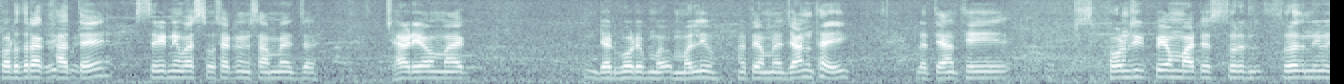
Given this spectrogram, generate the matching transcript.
કડોદરા ખાતે શ્રીનિવાસ સોસાયટીની સામે ઝાડિયામાં એક ડેડ બોડી મ- મળ્યું હતી અમને જાણ થઈ. એટલે ત્યાંથી ફોરેન્સિક પીએમ માટે સુરત સુરતની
